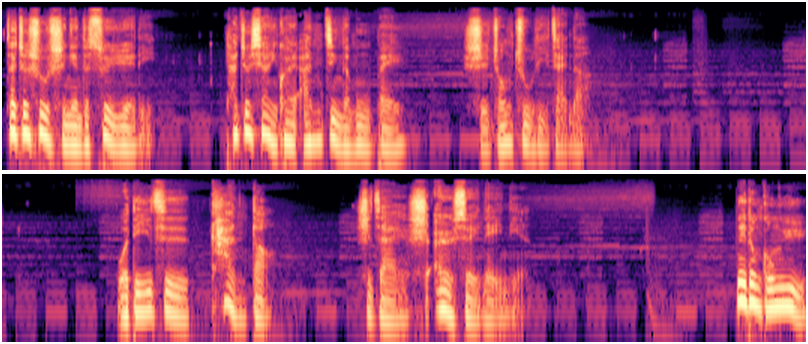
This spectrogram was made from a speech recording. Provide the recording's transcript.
在这数十年的岁月里，它就像一块安静的墓碑，始终伫立在那。我第一次看到，是在十二岁那一年。那栋公寓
